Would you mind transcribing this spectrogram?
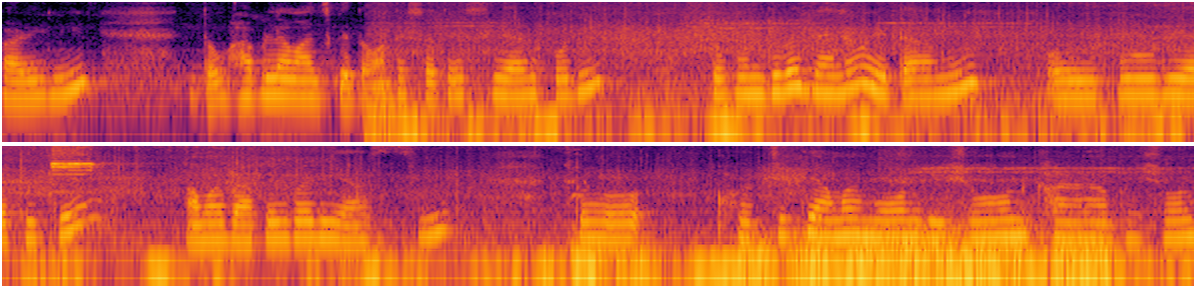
পারিনি। তো ভাবলাম আজকে তোমাদের সাথে শেয়ার করি। তো বন্ধুরা, জানো, এটা আমি ওই পুরুলিয়া থেকে আমার বাপের বাড়ি আসছি। তো হচ্ছে কি আমার মন ভীষণ খারাপ, ভীষণ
